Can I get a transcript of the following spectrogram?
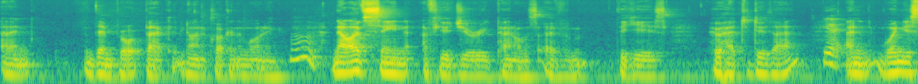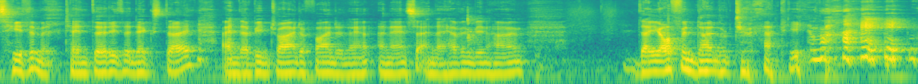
and then brought back at nine o'clock in the morning. Hmm. Now, I've seen a few jury panels over the years who had to do that. Yeah. And when you see them at 10.30 the next day and they've been trying to find an, an answer and they haven't been home, they often don't look too happy. right.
